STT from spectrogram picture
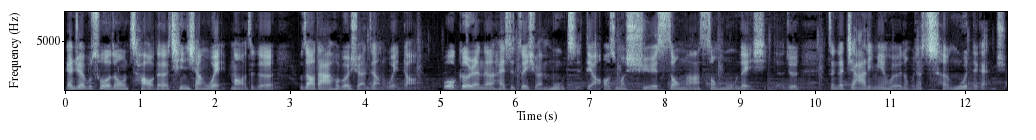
感觉不错。这种草的清香味，嘛，这个不知道大家会不会喜欢这样的味道？不过我个人呢，还是最喜欢木质调哦，什么雪松啊、松木类型的，就是整个家里面会有一种比较沉稳的感觉。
